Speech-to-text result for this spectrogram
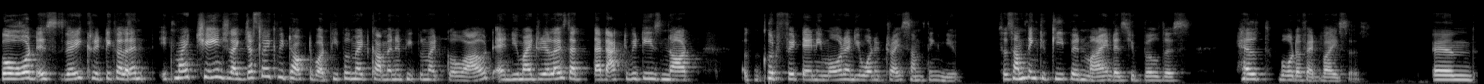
board is very critical. And it might change like just like we talked about people might come in and people might go out and you might realize that that activity is not a good fit anymore and you want to try something new. So something to keep in mind as you build this health board of advisors. And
